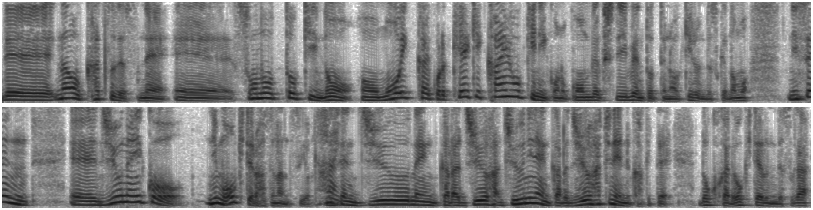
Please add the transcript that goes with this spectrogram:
で、なおかつですね、えー、その時の、もう一回これ景気回復期にこのコンベクシティイベントっていうのは起きるんですけども、2010年以降、にも起きてるはずなんですよ。はい、2010年から18、12年から18年にかけてどこかで起きてるんですが、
